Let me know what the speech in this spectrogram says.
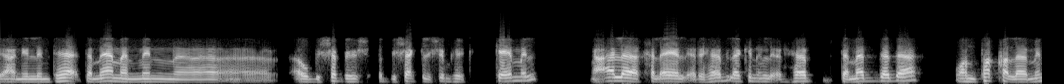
يعني الانتهاء تماما من آه، أو بشبه بشكل شبه كامل على خلايا الإرهاب لكن الإرهاب تمدد وانتقل من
